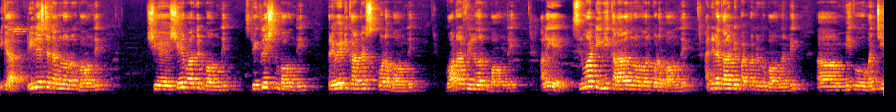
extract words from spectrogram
ఇక రియల్ ఎస్టేట్ రంగంలో బాగుంది. షే షేర్ మార్కెట్ బాగుంది. స్పెక్యులేషన్ బాగుంది. ప్రైవేట్ కాంట్రాక్ట్స్ కూడా బాగుంది. మోటార్ ఫీల్డ్ వరకు బాగుంది. అలాగే సినిమా టీవీ కళారంగంలో ఉన్న వరకు కూడా బాగుంది. అన్ని రకాల డిపార్ట్మెంట్లకు బాగుందండి. మీకు మంచి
